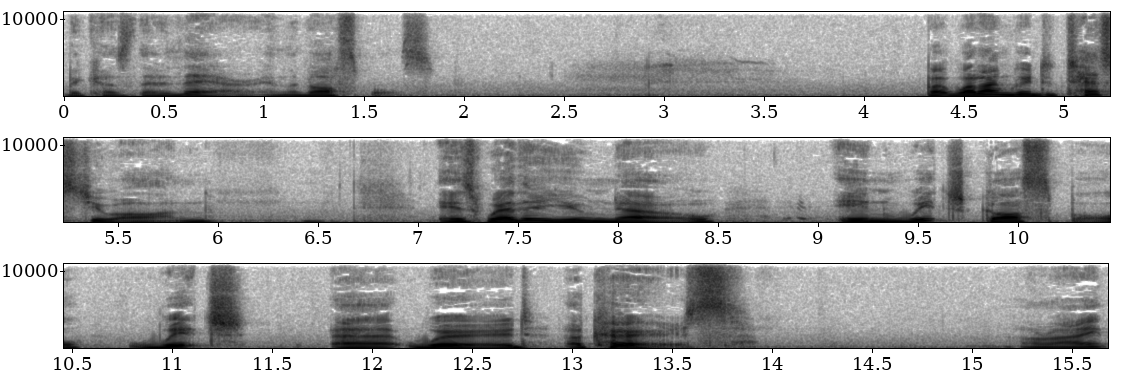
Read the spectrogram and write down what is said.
because they're there in the Gospels. But what I'm going to test you on is whether you know in which Gospel which uh, word occurs. All right?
